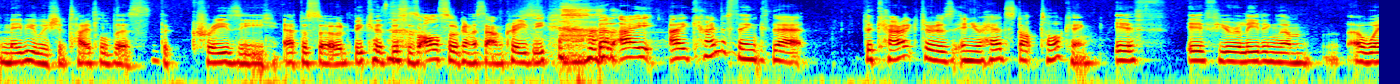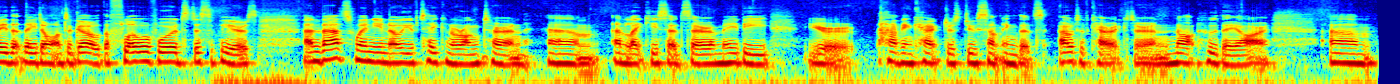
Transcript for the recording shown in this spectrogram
maybe we should title this the crazy episode because this is also going to sound crazy. but I I kind of think that the characters in your head stop talking if if you're leading them a way that they don't want to go. The flow of words disappears, and that's when you know you've taken a wrong turn. Um, and like you said, Sarah, maybe you're having characters do something that's out of character and not who they are. Um,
